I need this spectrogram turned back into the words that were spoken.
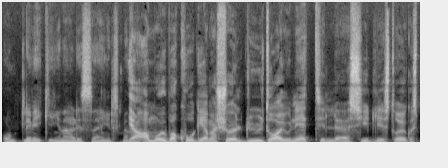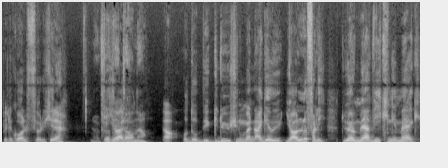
ordentlige vikingene er disse engelskmennene. Ja, jeg må jo bare korrigere meg sjøl. Du drar jo ned til eh, sydlige strøk og spiller golf, gjør du ikke det? Fra Titania. Ja, og da bygger du ikke noe, men jeg er jo i alle fall Du er jo mer viking enn meg.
